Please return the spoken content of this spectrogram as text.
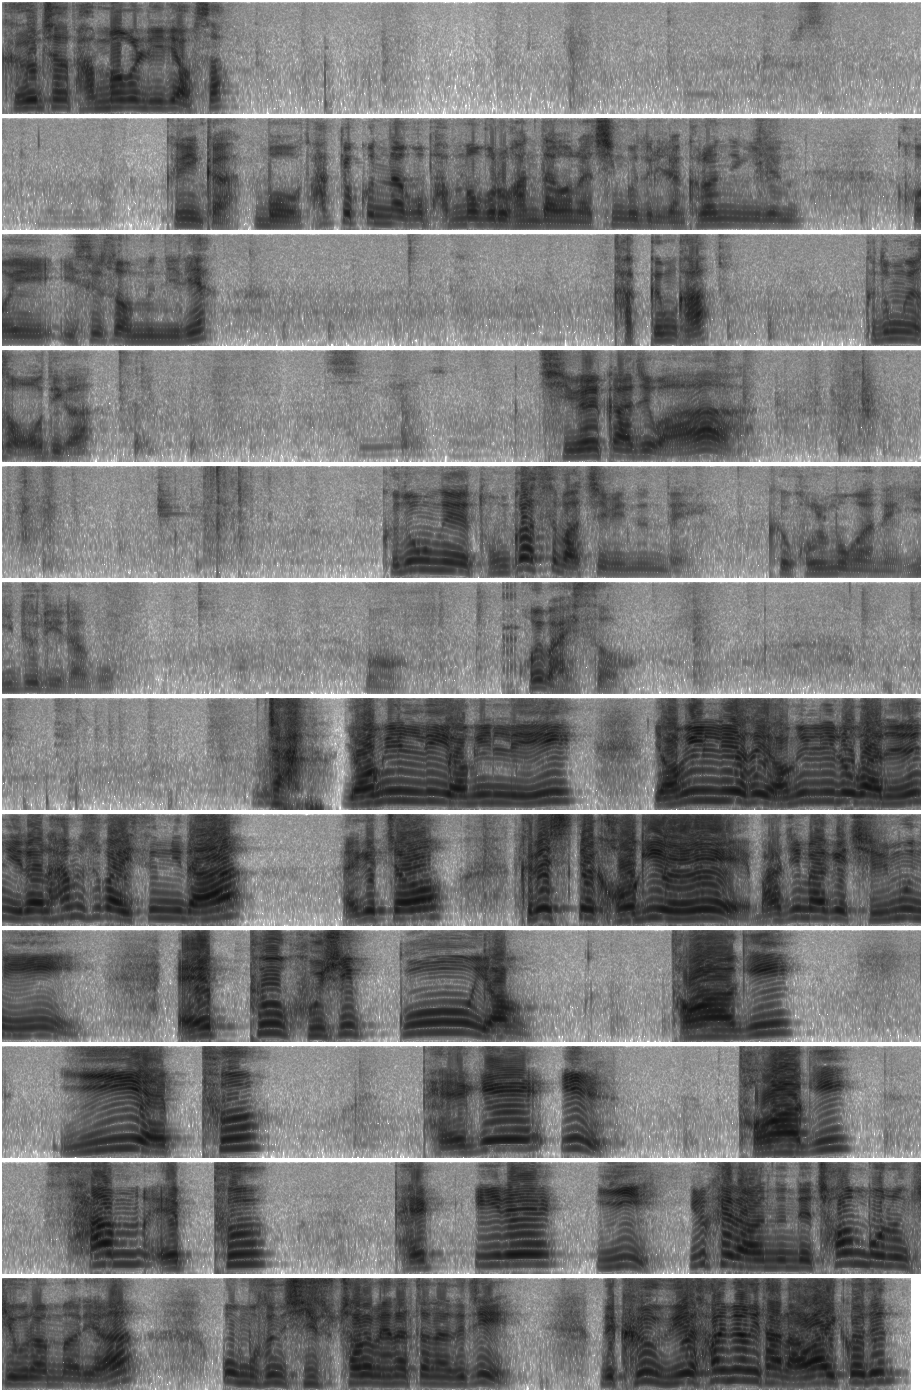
그 근처에서 밥 먹을 일이 없어? 그러니까 뭐 학교 끝나고 밥 먹으러 간다거나 친구들이랑 그런 일은 거의 있을 수 없는 일이야? 가끔 가? 그 동네에서 어디 가? 지회까지 와. 그 동네에 돈가스 맛집 있는데 그 골목 안에 이둘이라고. 어, 거기 맛있어. 자, 012, 012, 012에서 012로 가는 이런 함수가 있습니다. 알겠죠? 그랬을 때 거기에 마지막에 질문이 F990 더하기 2F 100의 1 더하기 3F 101의 2 이렇게 나왔는데 처음 보는 기호란 말이야. 꼭 무슨 지수처럼 해놨잖아, 그지? 근데 그 위에 설명이 다 나와 있거든.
